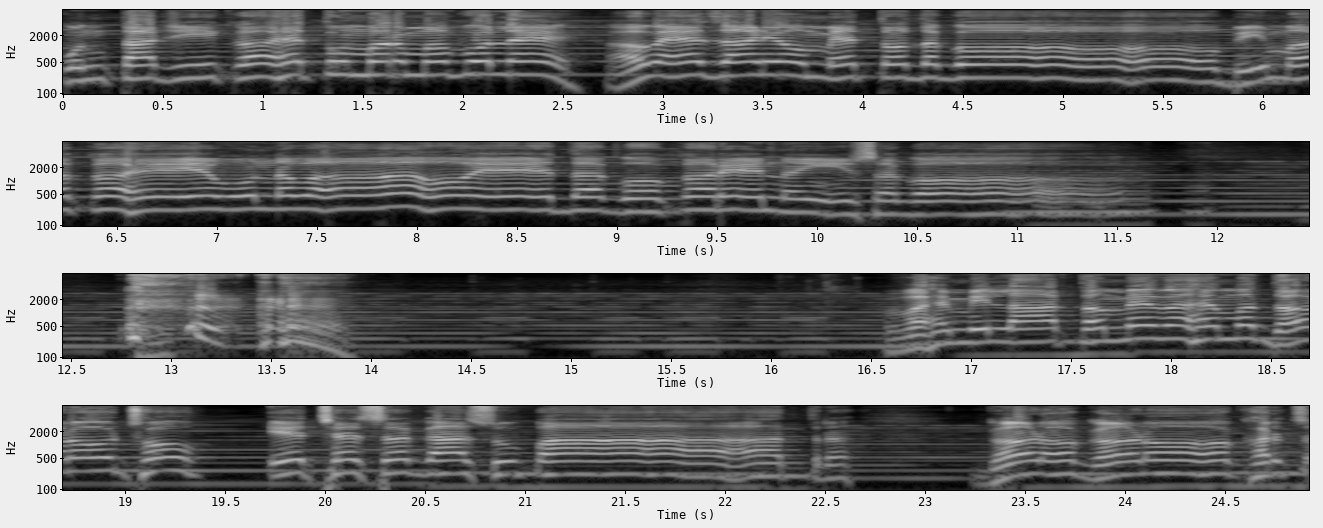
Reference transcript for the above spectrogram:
કુંતાજી કહે, તું મર્મ બોલે, હવે જાણ્યો મેં તો દગો. ભીમ કહે, એવું નવ હોય, દગો કરે નહીં સગો. વહેમિલા તમે વહેમ ધરો છો, એ છે સગા સુપાત્ર. ઘણો ઘણો ખર્ચ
